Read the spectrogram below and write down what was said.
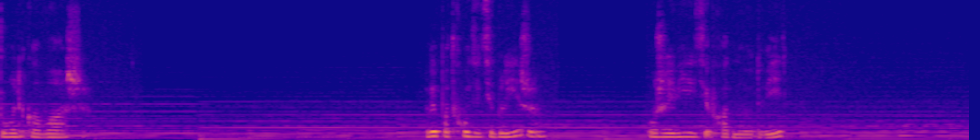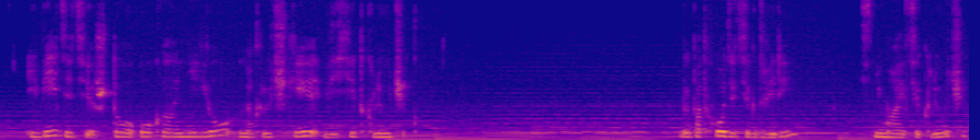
только ваше. Вы подходите ближе, уже видите входную дверь, и видите, что около нее на крючке висит ключик. Вы подходите к двери, снимаете ключик,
